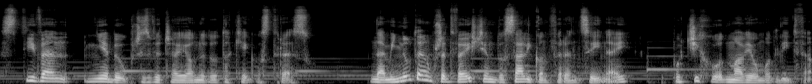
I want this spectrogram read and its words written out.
Steven nie był przyzwyczajony do takiego stresu. Na minutę przed wejściem do sali konferencyjnej po cichu odmawiał modlitwę.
